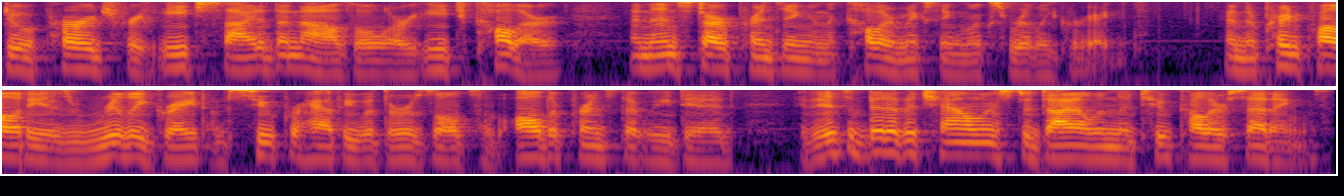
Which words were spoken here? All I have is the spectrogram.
do a purge for each side of the nozzle or each color, and then start printing and the color mixing looks really great. And the print quality is really great. I'm super happy with the results of all the prints that we did. It is a bit of a challenge to dial in the two color settings,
